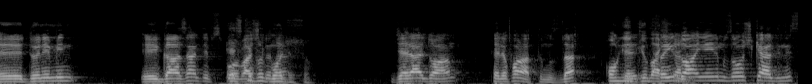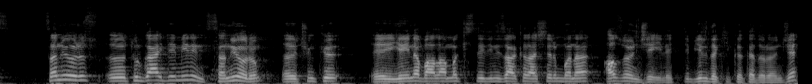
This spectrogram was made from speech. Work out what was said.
e, dönemin e, Gaziantep Spor Eski Başkanı futbolcusu. Celal Doğan telefon attığımızda. O günkü Sayın başkanı. Doğan yayınımıza hoş geldiniz. Sanıyoruz e, Turgay Demir'in sanıyorum e, çünkü e, yayına bağlanmak istediğiniz arkadaşlarım bana az önce iletti bir dakika kadar önce.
